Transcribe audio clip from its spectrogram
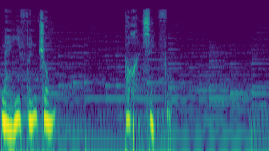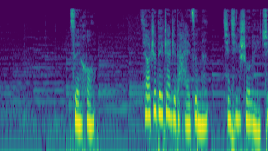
每一分钟。都很幸福。最后，乔治对站着的孩子们轻轻说了一句：“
